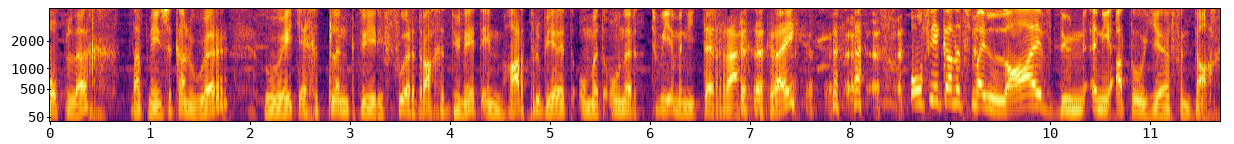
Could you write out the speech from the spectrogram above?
oplig dat mense kan hoor hoe het jy geklink toe jy die voordrag gedoen het en hard probeer het om dit onder 2 minute reg te kry. of jy kan dit vir my live doen in die ateljee vandag.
